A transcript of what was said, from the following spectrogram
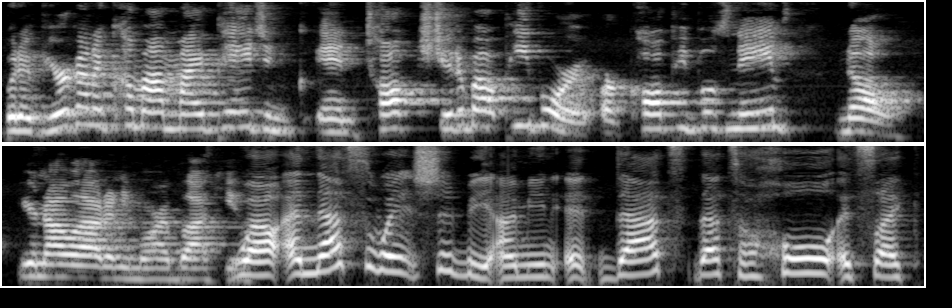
But if you're going to come on my page and, and talk shit about people or, or call people's names, no, you're not allowed anymore. I block you. Well, and that's the way it should be. I mean, it, that's that's a whole. It's like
